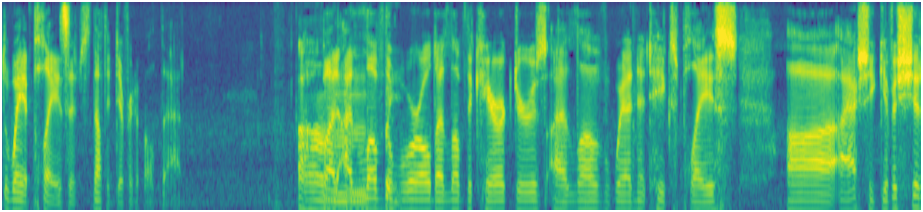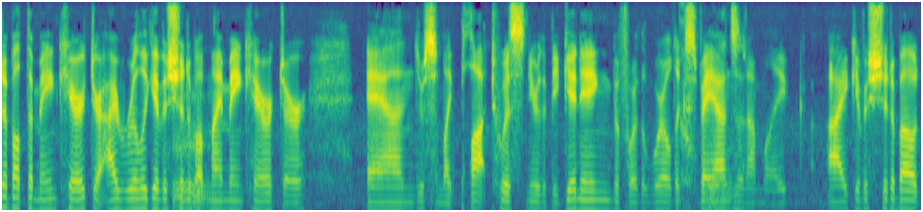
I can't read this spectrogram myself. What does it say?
The way it plays, it's nothing different about that Um, but I love the world. I love the characters. I love when it takes place. Uh, I actually give a shit about the main character. I really give a shit about my main character. And there's some like plot twists near the beginning before the world expands, Cool. and I'm like, I give a shit about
